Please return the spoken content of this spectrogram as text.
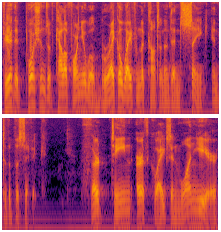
fear that portions of California will break away from the continent and sink into the Pacific. 13 earthquakes in one year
